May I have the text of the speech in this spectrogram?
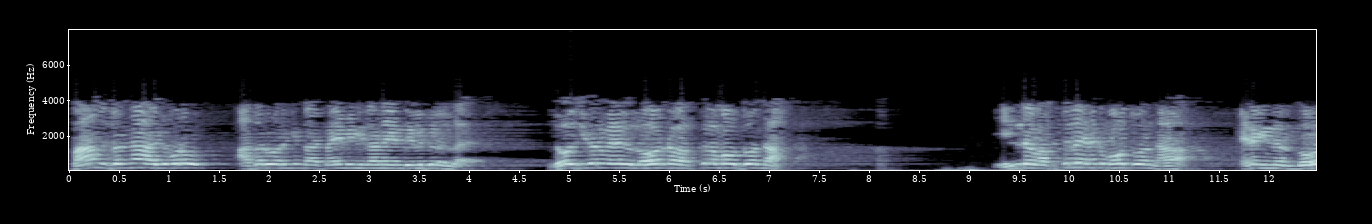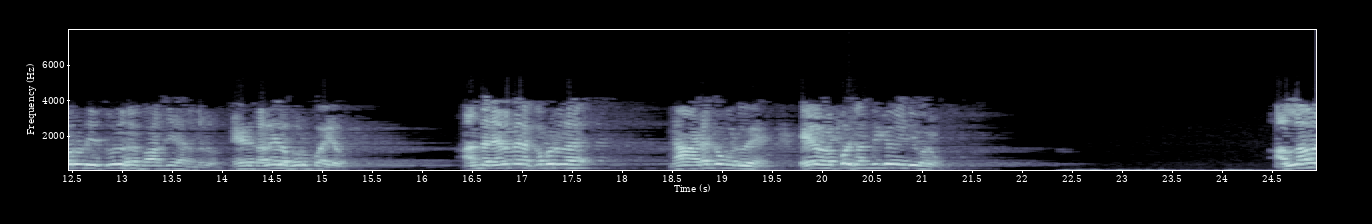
வாங்க சொன்னா அதுக்கப்புறம் அசர் வரைக்கும் டைமிங் தானே என்று இழுக்கிறது யோசிக்கணும் எனக்கு லோகன்ற வக்துல மௌத்து வந்தா. இந்த வக்துல எனக்கு மௌத்து வந்தா எனக்கு இந்த லோகருடைய தொழுகை பாசையா இருந்துடும் எனக்கு தலையில பொறுப்பாயிடும். அந்த நிலைமையில கபடுல நான் அடக்கப்படுவேன். எனக்கு ரொம்ப சந்திக்க வேண்டி வரும். அல்லாவை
